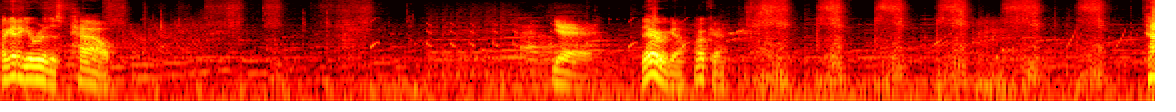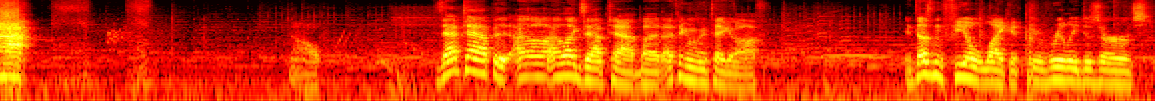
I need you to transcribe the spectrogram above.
I gotta get rid of this POW. Yeah. There we go. Okay. Ha! No. Zap Tap, I, I like Zap Tap, but I think I'm going to take it off. It doesn't feel like it, it really deserves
